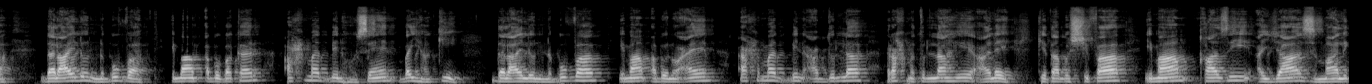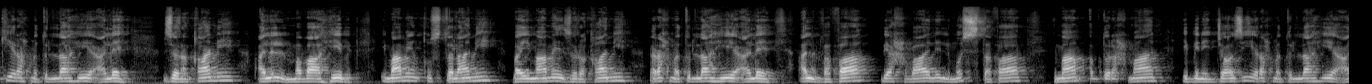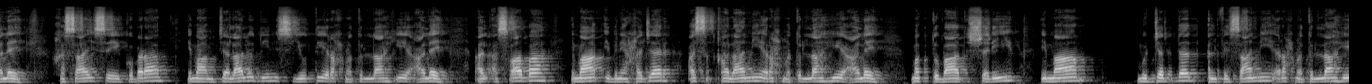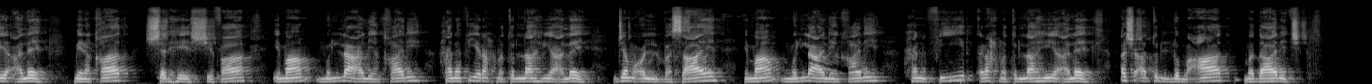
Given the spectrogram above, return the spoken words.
دلائل النبوہ، امام ابو بکر، احمد بن حسین بیحقی دلائل النبوہ، امام ابو نعیم، احمد بن عبداللہ رحمۃ اللہ علیہ، کتاب الشفا امام قاضی ایاز مالکی رحمۃ اللہ علیہ زرقانی المواہب، امام قسطلانی و امام زرقانی رحمۃ اللہ علیہ، الوفا بحوال المصطفیٰ، امام عبد الرحمن ابن جوزی رحمۃ اللہ علیہ خصائص قبرا امام جلال الدین سیوتی رحمۃ اللہ علیہ الاصابہ امام ابن حجر اسقلانی رحمۃ اللہ علیہ، مکتوبات شریف، امام مجدد الفسانی رحمۃ اللہ علیہ منقات شرح شفا، امام ملا علی قاری، حنفی رحمۃ اللہ علیہ، جمع الوسائل، امام ملا علی قاری حنفیر رحمۃ اللہ علیہ اشعت اللمعات، مدارج۔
